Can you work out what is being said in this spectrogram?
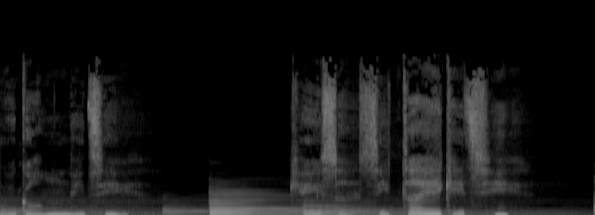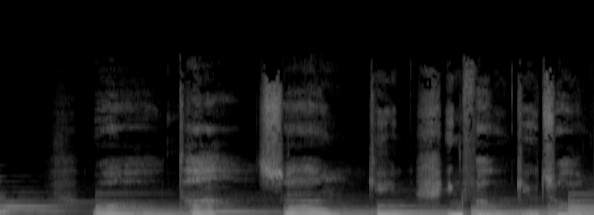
会讲你知，其实是第几次和他相见，应否叫做？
